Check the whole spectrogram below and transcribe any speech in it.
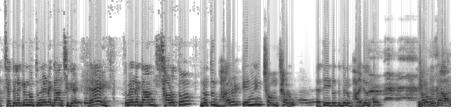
আচ্ছা তাহলে একটা নতুন একটা গান শিখে এই তুমি একটা গান ছাড়ো তো নতুন ভাইরাল ট্রেন্ডিং সং ছাড়ো যাতে এটা তো যেন ভাইরাল হয়। ঠিক আছে স্যার।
